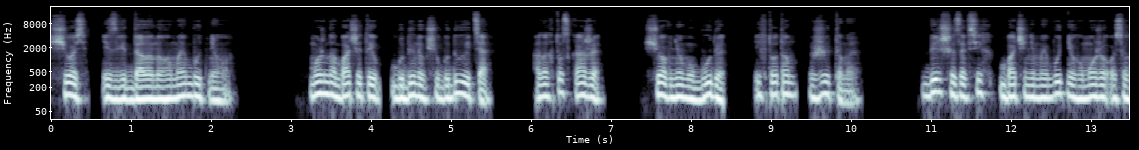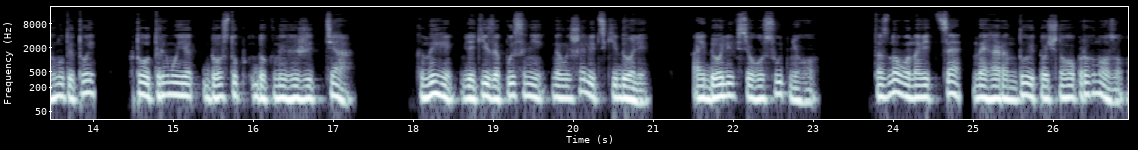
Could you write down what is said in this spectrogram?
щось із віддаленого майбутнього. Можна бачити будинок, що будується, але хто скаже, що в ньому буде і хто там житиме. Більше за всіх бачення майбутнього може осягнути той, хто отримує доступ до книги життя, книги, в якій записані не лише людські долі, а й долі всього сутнього. Та знову навіть це не гарантує точного прогнозу,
